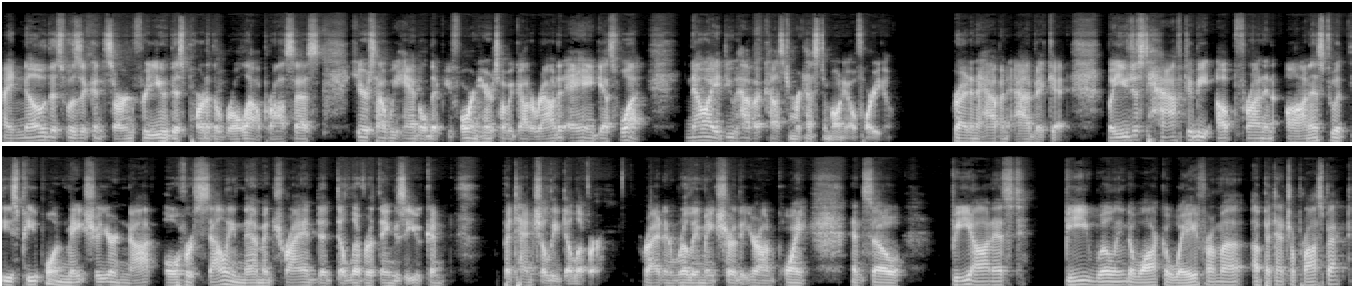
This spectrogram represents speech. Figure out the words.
i know this was a concern for you this part of the rollout process. Here's how we handled it before and here's how we got around it. Hey and guess what? Now i do have a customer testimonial for you right? And i have an advocate. But you just have to be upfront and honest with these people and make sure you're not overselling them and trying to deliver things that you can potentially deliver right? And really make sure that you're on point. And so be honest be willing to walk away from a, a potential prospect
